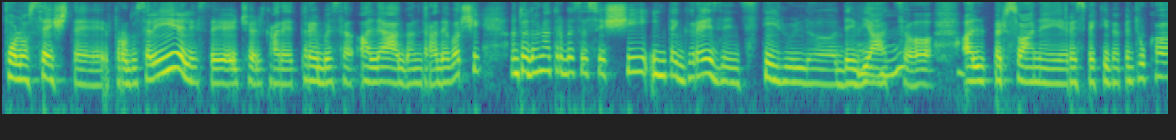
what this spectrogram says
folosește produsele, el este cel care trebuie să aleagă într-adevăr și întotdeauna trebuie să se și integreze în stilul uh, de mhm. viață uh-huh. al persoanei respective, pentru că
